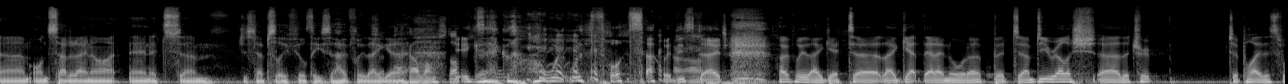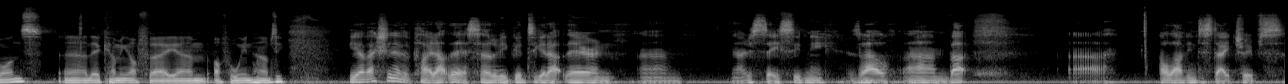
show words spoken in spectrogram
um, on Saturday night, and it's um, just absolutely filthy. So hopefully they So go back our long stops, exactly. I would, would have thought so at this stage. Hopefully they get uh, they get that in order. But um, do you relish uh, the trip to play the Swans? Uh, they're coming off a um, off a win, Harmsy. Yeah, I've actually never played up there, so it'll be good to get up there and um, you know just see Sydney as well. Um, but uh, I love interstate trips.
